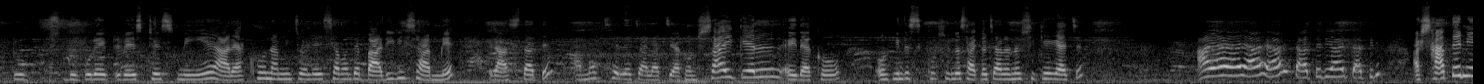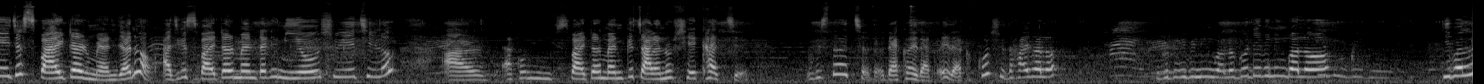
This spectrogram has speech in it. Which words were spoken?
একটু দুপুরে রেস্ট টেস্ট নিয়ে আর এখন আমি চলে এসেছি আমাদের বাড়িরই সামনে রাস্তাতে। আমার ছেলে চালাচ্ছে এখন সাইকেল। এই দেখো, ও কিন্তু খুব সুন্দর সাইকেল চালানো শিখে গেছে। আয় আয় আয় আয় আয়, তাড়াতাড়ি আয়, তাড়াতাড়ি। আর সাথে নিয়েছে স্পাইডার ম্যান জানো? আজকে স্পাইডার ম্যানটাকে নিয়েও শুয়েছিল। আর এখন স্পাইডার ম্যানকে চালানো শেখাচ্ছে। বুঝতে পারছ তো? দেখো এই দেখো এই দেখো। খুব সুন্দর। হাই বলো। গুড ইভিনিং বলো। গুড ইভিনিং বলো। কি বলল?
